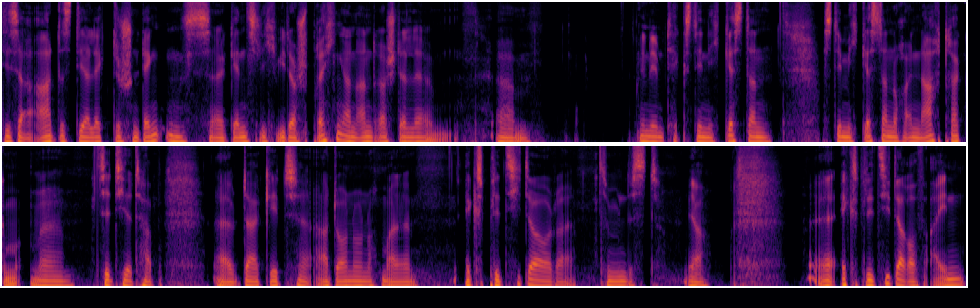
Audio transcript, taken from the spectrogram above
diese Art des dialektischen Denkens äh, gänzlich widersprechen. An anderer Stelle ähm, in dem Text, den ich gestern, aus dem ich gestern noch einen Nachtrag äh, zitiert habe, äh, da geht Adorno nochmal expliziter oder zumindest ja äh, explizit darauf ein,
